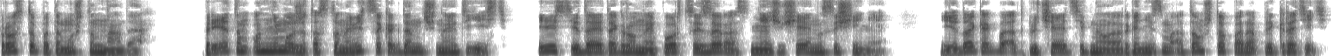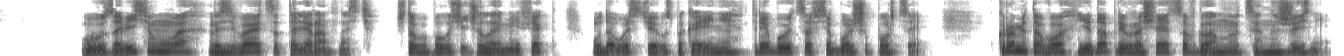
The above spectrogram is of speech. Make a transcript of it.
просто потому что надо. При этом он не может остановиться, когда начинает есть, и съедает огромные порции за раз, не ощущая насыщения. Еда как бы отключает сигналы организма о том, что пора прекратить. У зависимого развивается толерантность. Чтобы получить желаемый эффект, удовольствие, успокоение, требуется все больше порций. Кроме того, еда превращается в главную ценность жизни.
